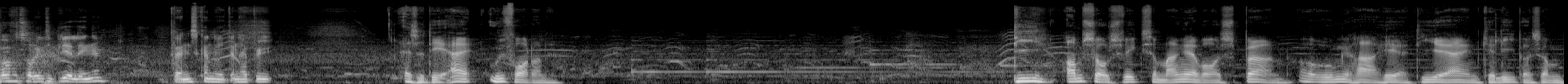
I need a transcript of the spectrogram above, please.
Hvorfor tror du ikke, de bliver længe? Danskerne i den her by. Altså, det er udfordrende. De omsorgsvigt, som mange af vores børn og unge har her, de er en kaliber, som,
